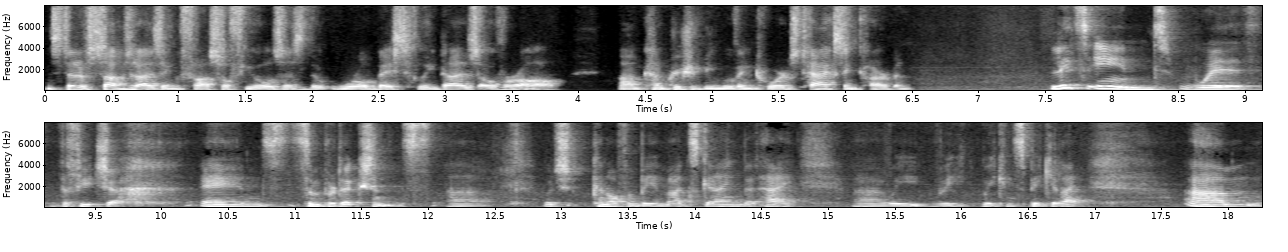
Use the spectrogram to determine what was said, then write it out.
Instead of subsidizing fossil fuels, as the world basically does overall, um, countries should be moving towards taxing carbon. Let's end with the future and some predictions, uh, which can often be a mug's game, but hey, uh, we, we, we can speculate. Um,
